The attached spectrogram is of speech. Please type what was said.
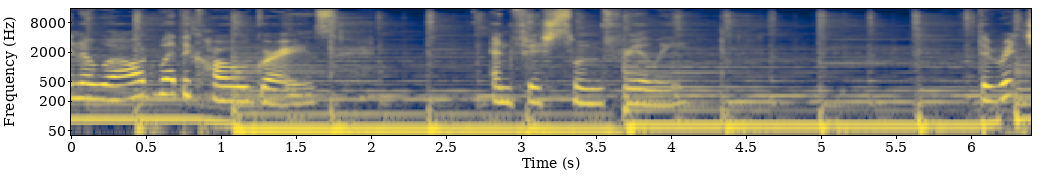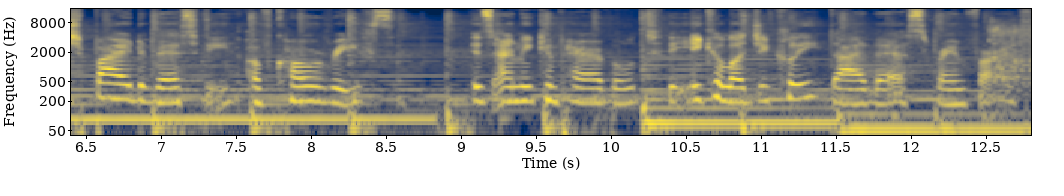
In a world where the coral grows and fish swim freely, the rich biodiversity of coral reefs is only comparable to the ecologically diverse rainforest.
